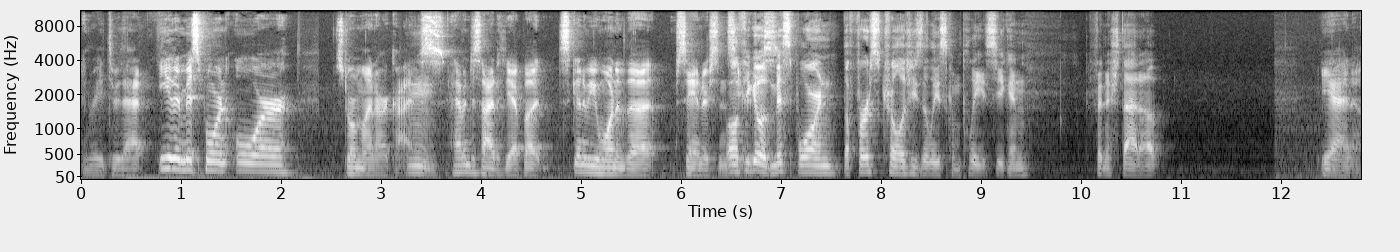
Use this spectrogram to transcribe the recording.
and read through that. Either Mistborn or Stormlight Archives. Haven't decided yet, but it's going to be one of the Sanderson. Well, if you go with series. Mistborn, the first trilogy is at least complete, so you can finish that up. Yeah, I know.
